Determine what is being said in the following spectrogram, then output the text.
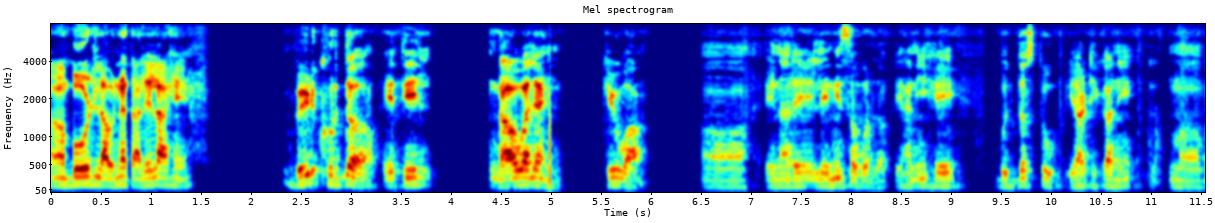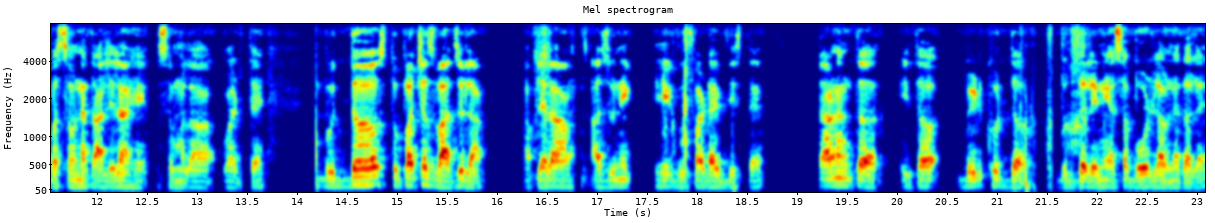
बोर्ड लावण्यात आलेला आहे. बीड खुर्द येथील गाववाल्यांनी किंवा येणारे लेणी संवर्धक ह्यांनी हे बुद्धस्तूप या ठिकाणी बसवण्यात आलेलं आहे असं मला वाटतंय. बुद्ध स्तूपाच्याच बाजूला आपल्याला अजून एक हे गुफा टाईप दिसतंय. त्यानंतर इथं बीड खुर्द बुद्ध लेणी असा बोर्ड लावण्यात आलाय.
